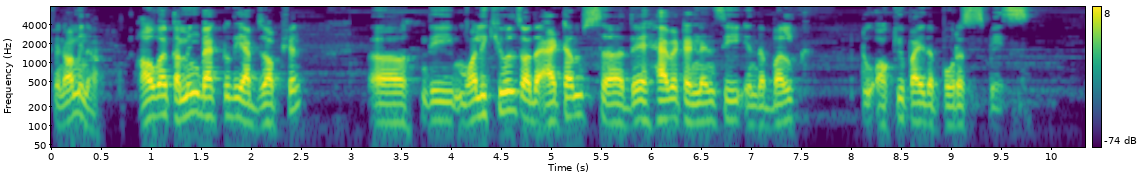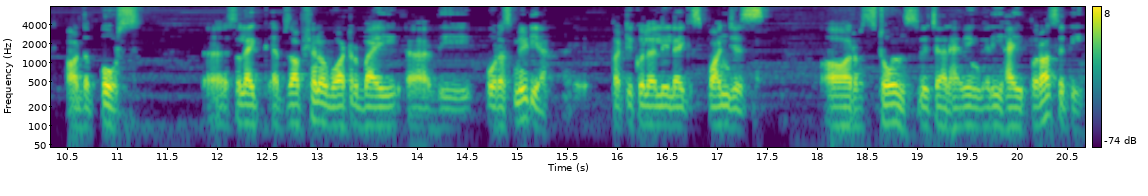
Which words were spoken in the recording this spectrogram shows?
phenomena. However, coming back to the absorption, uh, the molecules or the atoms uh, they have a tendency in the bulk to occupy the porous space or the pores. Uh, so, like absorption of water by uh, the porous media particularly like sponges or stones which are having very high porosity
